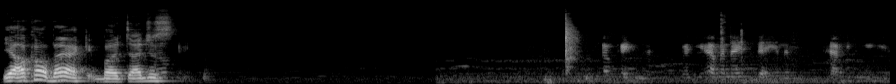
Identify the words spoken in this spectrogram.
Yeah, I'll call back, but I just Okay, sir. But you have a nice day and happy New Year.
